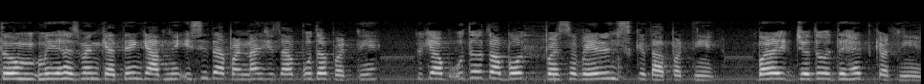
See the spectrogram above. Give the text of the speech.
تو میرے ہسبینڈ کہتے ہیں کہ آپ نے اسی طرح پڑھنا ہے جسے آپ ادھر پڑھتی ہیں، کیونکہ آپ ادھر تو آپ بہت پرسویرنس کے ساتھ پڑھتی ہیں، بڑے جدو جہد کرتی ہیں۔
